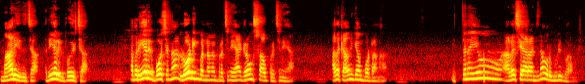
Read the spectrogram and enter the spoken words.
மாறி இருந்துச்சா ரியருக்கு போயிருச்சா? அப்போ ரியருக்கு போச்சுன்னா லோடிங் பண்ணவன் பிரச்சனையா கிரவுண்ட் ஸ்டாப் பிரச்சனையா? அதை கவனிக்காமல் போட்டானா? இத்தனையும் அலசி ஆராய்ஞ்சு தான் ஒரு முடிவுக்கு வர முடியும்.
